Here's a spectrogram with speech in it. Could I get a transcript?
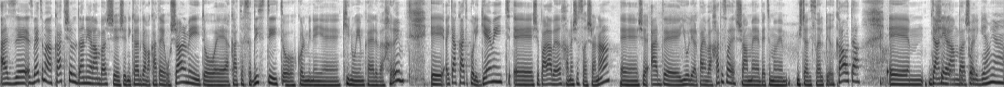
אז, אה, אז בעצם הכת של דניאל אמבש, שנקראת גם הכת הירושלמית, או אה, הכת הסדיסטית, או כל מיני אה, כינויים כאלה ואחרים, הייתה כת פוליגמית, שפעלה בערך 15 שנה, שעד יולי 2011, שם בעצם משטרת ישראל פירקה אותה. דניאל אמבש... פוליגמיה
